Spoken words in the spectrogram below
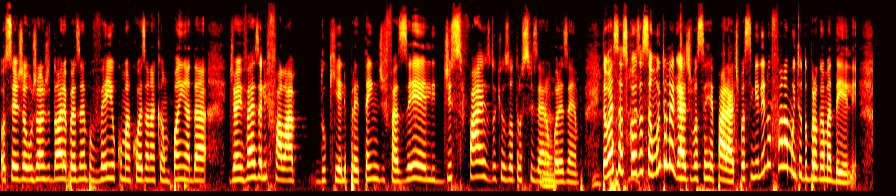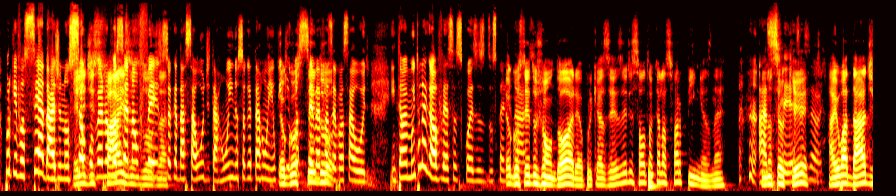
Ou seja, o Jorge Dória, por exemplo, veio com uma coisa na campanha da. De ao invés ele falar do que ele pretende fazer, ele desfaz do que os outros fizeram, É. por exemplo. Então essas coisas são muito legais de você reparar. Tipo assim, ele não fala muito do programa dele. Porque você, Haddad, no seu governo, você não fez, outros, não sei o que da saúde tá ruim, não sei o que tá ruim. O que, que você gostei vai do- fazer pra saúde? Então é muito legal ver essas coisas dos candidatos. Eu gostei do João Dória, porque às vezes ele solta aquelas farpinhas, né? E Às não sei o quê. é. Aí o Haddad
